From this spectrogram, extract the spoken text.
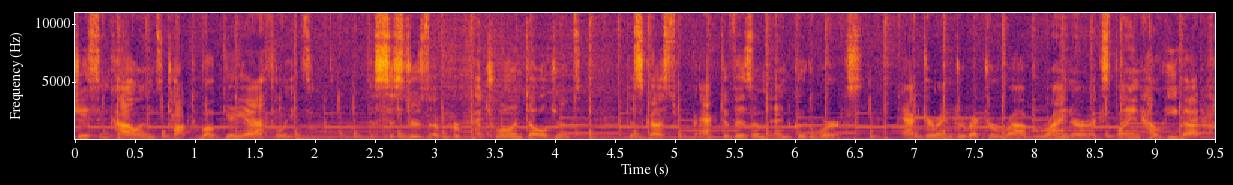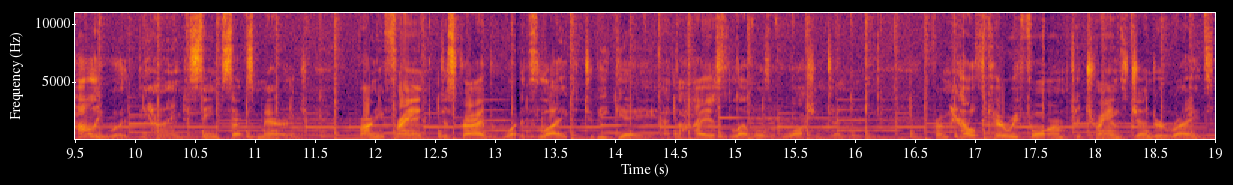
Jason Collins talked about gay athletes. The Sisters of Perpetual Indulgence discussed activism and good works. Actor and director Rob Reiner explained how he got Hollywood behind same sex marriage. Barney Frank described what it's like to be gay at the highest levels of Washington. From healthcare reform to transgender rights,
